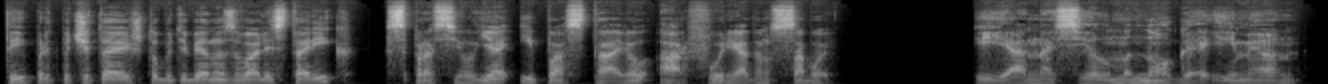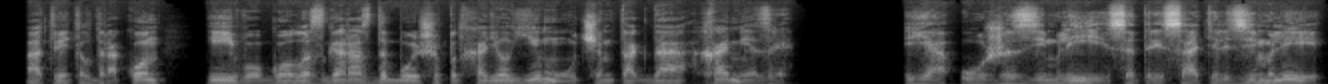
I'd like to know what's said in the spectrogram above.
«Ты предпочитаешь, чтобы тебя называли старик?» — спросил я и поставил арфу рядом с собой. «Я носил много имен», — ответил дракон, и его голос гораздо больше подходил ему, чем тогда Хамезре. «Я ужас земли, сотрясатель земли,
